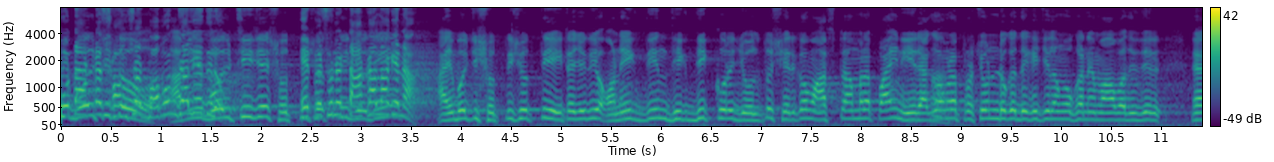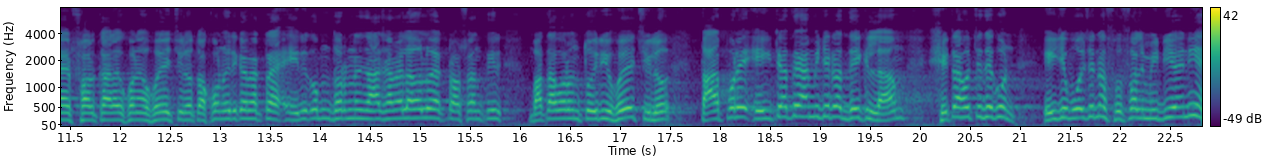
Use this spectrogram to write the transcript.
গোটা একটা সংসদ ভবন জ্বালিয়ে দিল। বলছি যে সত্যি এর পেছনে টাকা লাগে না। আমি বলছি সত্যি সত্যি এটা যদি অনেক দিন ধিক ধিক করে জ্বলতো সেরকম আজটা আমরা পাইনি। এর আগেও আমরা প্রচণ্ডকে দেখেছিলাম ওখানে মাওবাদীদের সরকার ওখানে হয়েছিল। তখন এরকম একটা এরকম ধরনের না ঝামেলা হলো একটা অশান্তির বাতাবরণ তৈরি হয়েছিল। তারপরে এইটাতে আমি যেটা দেখলাম সেটা হচ্ছে দেখুন এই যে বলছে না সোশ্যাল মিডিয়া নিয়ে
